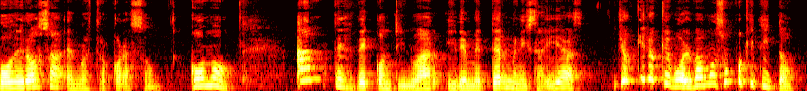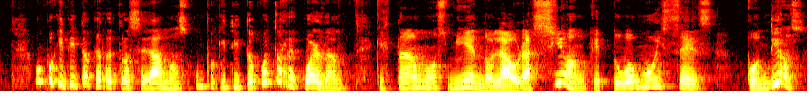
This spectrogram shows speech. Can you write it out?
poderosa en nuestro corazón. ¿Cómo? Antes de continuar y de meterme en Isaías, yo quiero que volvamos un poquitito, un poquitito que retrocedamos, un poquitito. ¿Cuántos recuerdan que estábamos viendo la oración que tuvo Moisés con Dios?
